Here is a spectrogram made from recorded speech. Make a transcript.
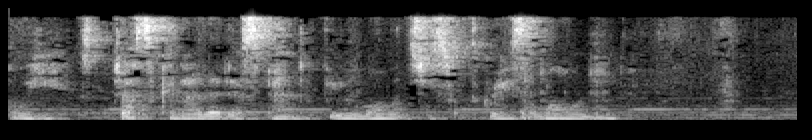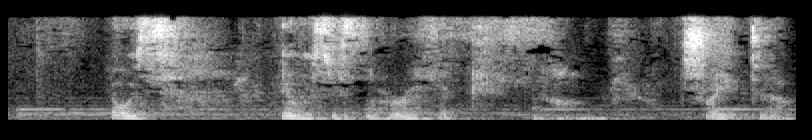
we Jessica and I let us spend a few moments just with Grace alone, and it was it was just a horrific um, sight to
